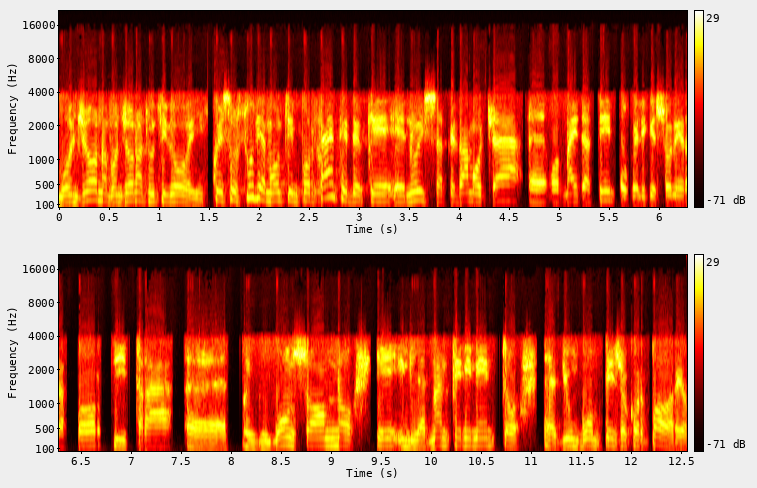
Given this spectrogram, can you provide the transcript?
Buongiorno, buongiorno, a tutti voi. Questo studio è molto importante perché eh, noi sapevamo già eh, ormai da tempo quelli che sono i rapporti tra eh, il buon sonno e il mantenimento eh, di un buon peso corporeo.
